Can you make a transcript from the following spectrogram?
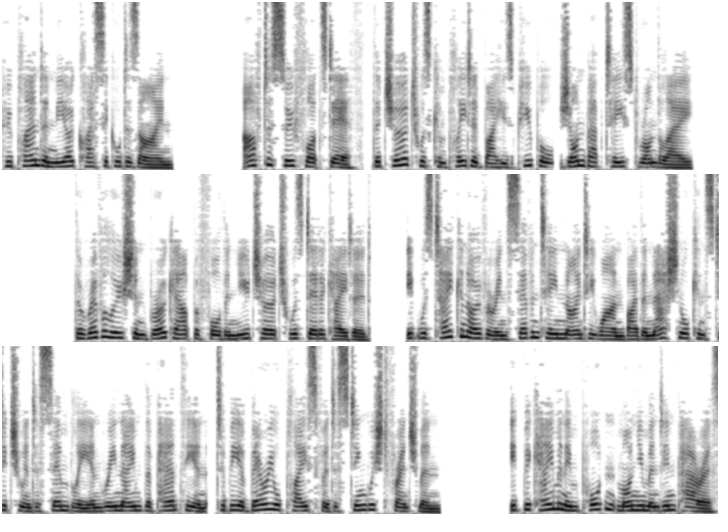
who planned a neoclassical design. After Soufflot's death, the church was completed by his pupil, Jean-Baptiste Rondelet. The revolution broke out before the new church was dedicated. It was taken over in 1791 by the National Constituent Assembly and renamed the Panthéon, to be a burial place for distinguished Frenchmen. It became an important monument in Paris.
